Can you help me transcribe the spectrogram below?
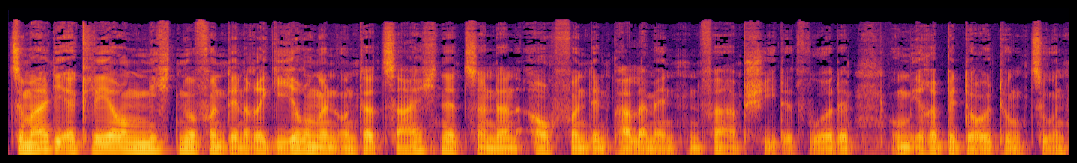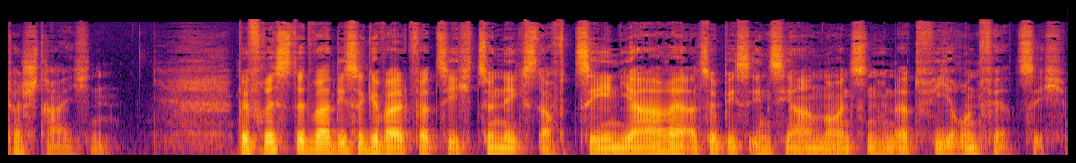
Zumal die Erklärung nicht nur von den Regierungen unterzeichnet, sondern auch von den Parlamenten verabschiedet wurde, um ihre Bedeutung zu unterstreichen. Befristet war dieser Gewaltverzicht zunächst auf zehn Jahre, also bis ins Jahr 1944.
